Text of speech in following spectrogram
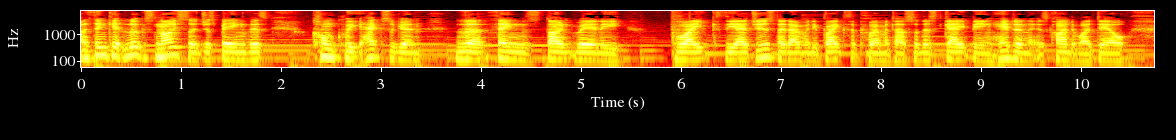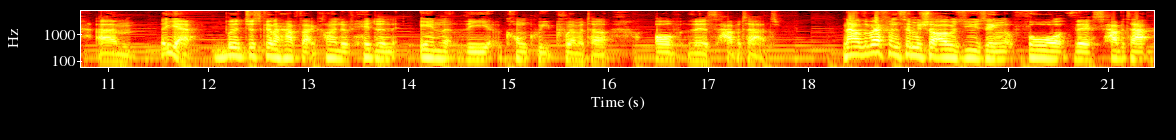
I think it looks nicer just being this concrete hexagon that things don't really break the edges, they don't really break the perimeter, so this gate being hidden is kind of ideal. Um, but yeah, we're just going to have that kind of hidden in the concrete perimeter of this habitat. Now the reference image that I was using for this habitat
